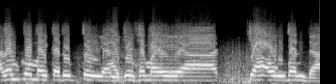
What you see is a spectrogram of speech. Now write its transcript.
Alam ko may kadugtong yan dyan sa may uh, Chaong banda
